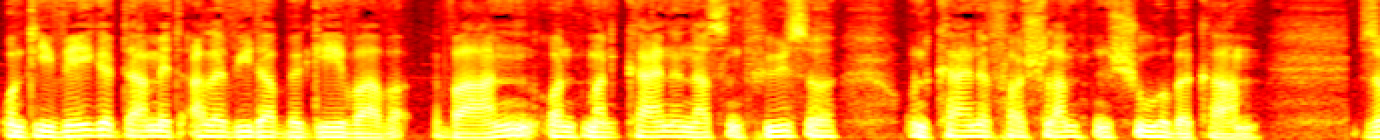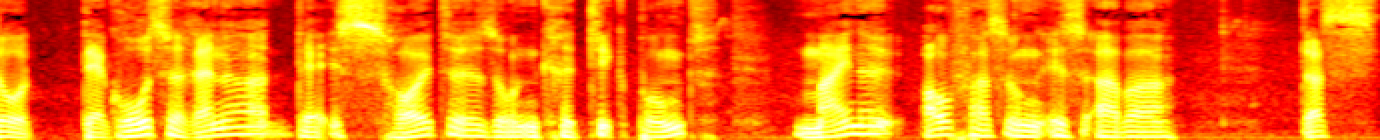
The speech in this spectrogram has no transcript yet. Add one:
und die Wege damit alle wieder begehbar waren und man keine nassen Füße und keine verschlammten Schuhe bekam. So, der große Renner, der ist heute so ein Kritikpunkt. Meine Auffassung ist aber, dass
